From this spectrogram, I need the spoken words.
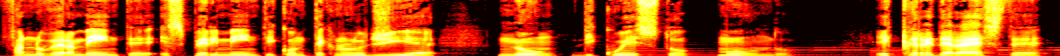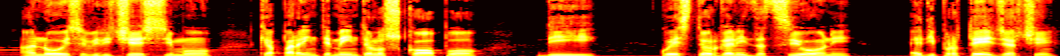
fanno veramente esperimenti con tecnologie non di questo mondo. E credereste a noi se vi dicessimo che apparentemente lo scopo di queste organizzazioni è di proteggerci?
